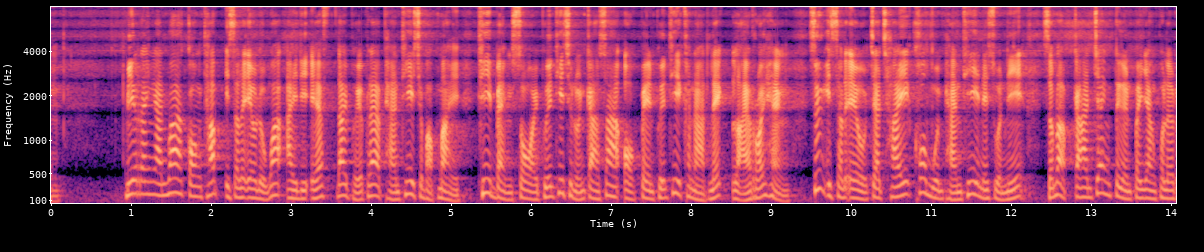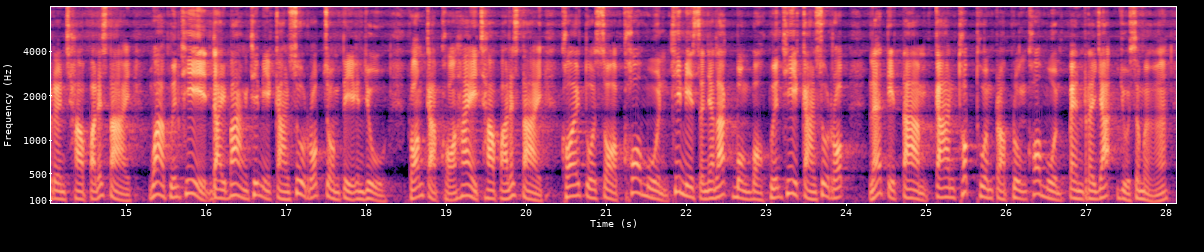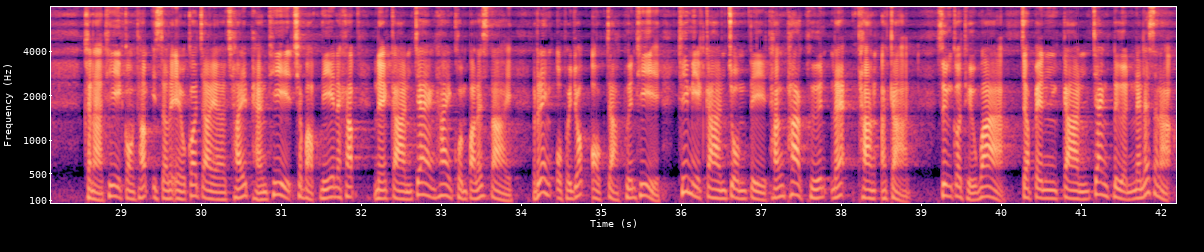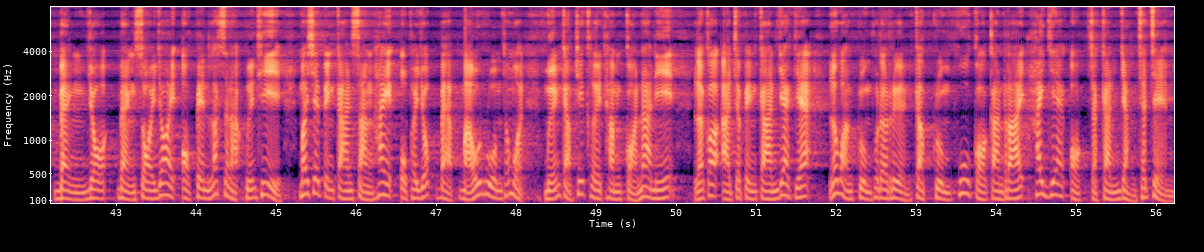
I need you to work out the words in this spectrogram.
มีรายงานว่ากองทัพอิสราเอลหรือว่า IDF ได้เผยแพร่แผนที่ฉบับใหม่ ที่แบ่งซอยพื้นที่ฉนวนกาซาออกเป็นพื้นที่ขนาดเล็กหลายร้อยแห่ง ซึ่งอิสราเอลจะใช้ข้อมูลแผนที่ในส่วนนี้สำหรับการแจ้งเตือนไปยังพลเรือนชาวปาเลสไตน์ว่าพื้นที่ใดบ้างที่มีการสู้รบโจมตีกันอยู่ พร้อมกับขอให้ชาวปาเลสไตน์คอยตรวจสอบข้อมูลที่มีสัญลักษณ์บ่งบอกพื้นที่การสู้รบ และติดตามการทบทวนปรับปรุงข้อมูลเป็นระยะอยู่เสมอ ขณะที่กองทัพอิสราเอลก็จะใช้แผนที่ฉบับนี้นะครับในการแจ้งให้คนปาเลสไตน์เร่งอพยพออกจากพื้นที่ที่มีการโจมตีทั้งภาคพื้นและทางอากาศ ซึ่งก็ถือว่าจะเป็นการแจ้งเตือนในลักษณะแบ่งยอแบ่งซอยย่อยออกเป็นลักษณะพื้นที่ ไม่ใช่เป็นการสั่งให้อพยพแบบเหมารวมทั้งหมดเหมือนกับที่เคยทำก่อนหน้านี้ แล้วก็อาจจะเป็นการแยกแยะ ระหว่างกลุ่มพลเรือนกับกลุ่มผู้ก่อการร้ายให้แยกออกจากกันอย่างชัดเจน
